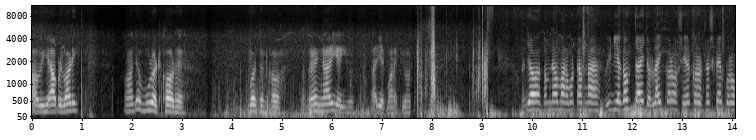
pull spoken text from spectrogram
આવી છે આપણી વાડી. હા જો બુલેટ ખડ છે. બર્તન ખાવા. ત્રણ નારી આવી હોય. નારિયેર પાણી પીવા. જો તમને અમારા મોટા આપના વીડિયો ગમતા હોય તો લાઈક કરો શેર કરો સબસ્ક્રાઈબ કરો.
